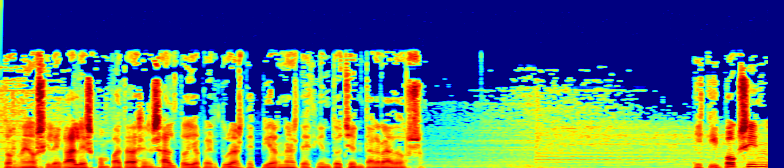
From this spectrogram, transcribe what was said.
torneos ilegales con patadas en salto y aperturas de piernas de 180 grados. El kickboxing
